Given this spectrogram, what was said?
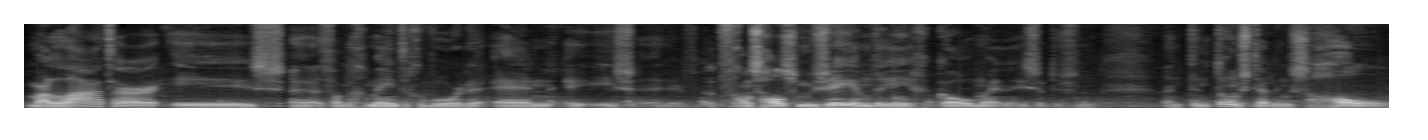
Maar later is eh, het van de gemeente geworden en is eh, het Frans Hals Museum erin gekomen. En is het dus een, een tentoonstellingshal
